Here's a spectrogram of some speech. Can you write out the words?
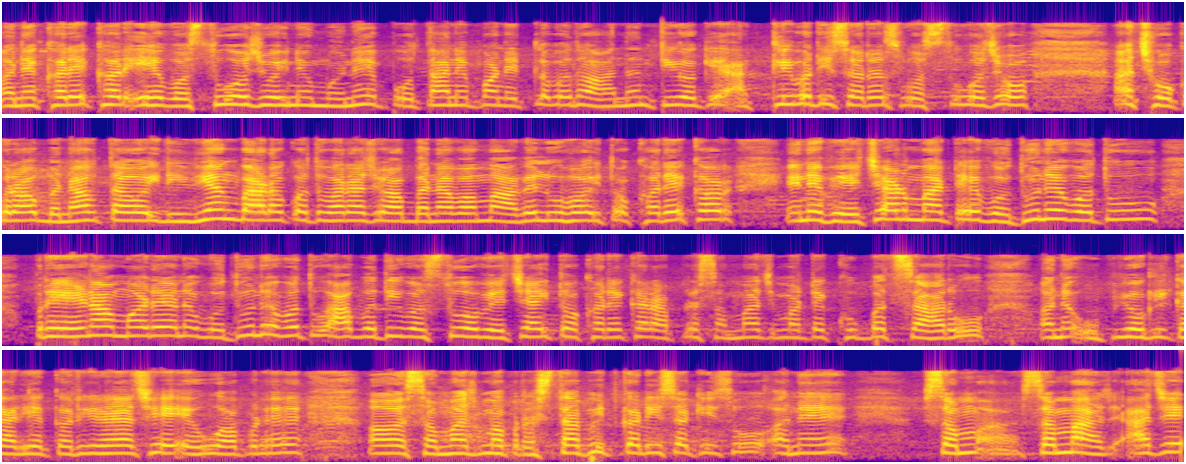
અને ખરેખર એ વસ્તુઓ જોઈને મને પોતાને પણ એટલો બધો આનંદ થયો કે આટલી બધી સરસ વસ્તુઓ જો આ છોકરાઓ બનાવતા હોય, દિવ્યાંગ બાળકો દ્વારા જો આ બનાવવામાં આવેલું હોય, તો ખરેખર એને વેચાણ માટે વધુને વધુ પ્રેરણા મળે અને વધુને વધુ આ બધી વસ્તુઓ વેચાય, તો ખરેખર આપણે સમાજ માટે ખૂબ જ સારું અને ઉપયોગી કાર્ય કરી રહ્યા છે, એવું આપણે સમાજમાં પ્રસ્થાપિત કરી શકીશું અને સમ, સમાજ, આજે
